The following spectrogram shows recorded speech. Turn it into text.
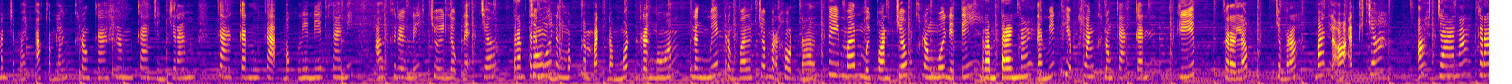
មិនចាំបាច់អស់កម្លាំងក្នុងការហាន់ការចិញ្ច្រាំការកិនការបុកនានាថ្ងៃនេះឲ្យគ្រឿងនេះជួយលោកអ្នកចុះត្រឹមត្រូវជាមួយនឹងមុខកំបិតដ៏មុតរឹងមាំនិងមានរង្វិលចុំរហូតដល់21000ចុំក្នុង1នាទីត្រឹមត្រូវណាស់ដែលមានភាពខ្លាំងក្នុងការកិនគៀបក្រឡុកចម្រោះបានល្អឥតខ្ចោះអស្ចារ្យណាស់ក្រៅ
